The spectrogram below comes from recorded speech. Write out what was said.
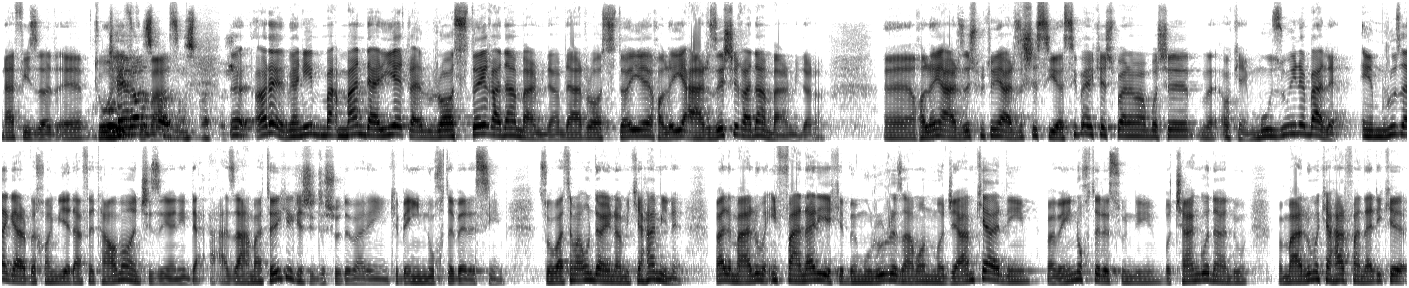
نه تولید خوب است. آره یعنی من در یه راستای قدم برمیدارم در راستای حالا یه ارزشی قدم برمیدارم. حالا این ارزش می‌تونه ارزش سیاسی برای کشور من باشه. اوکی موضوع اینه بله امروز اگر بخوایم یه دفعه تمام آن چیزی یعنی زحمت هایی که کشیده شده برای این که به این نقطه برسیم صحبت من اون dynamic همینه. بله معلومه این فنریه که به مرور زمان ما جمع کردیم و به این نقطه رسوندیم با چنگ و دندون. و معلومه که هر فنری که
